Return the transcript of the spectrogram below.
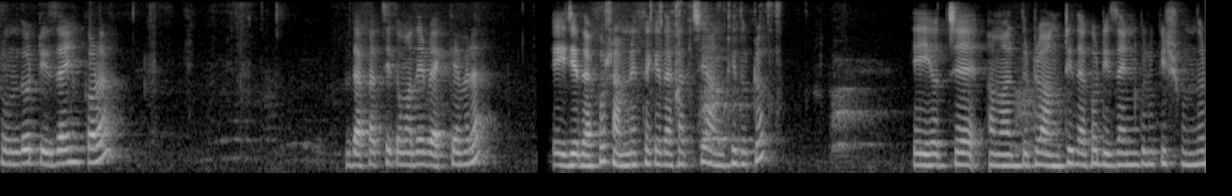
সুন্দর ডিজাইন করা। দেখাচ্ছি তোমাদের ব্যাক ক্যামেরা এই যে দেখো, সামনের থেকে দেখাচ্ছি আংটি দুটো। এই হচ্ছে আমার দুটো আংটি। দেখো, ডিজাইনগুলো কি সুন্দর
